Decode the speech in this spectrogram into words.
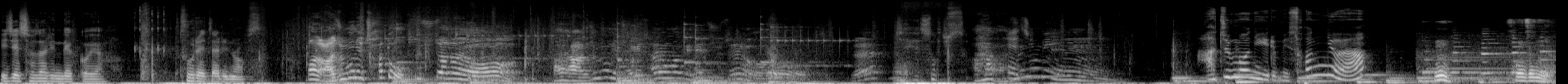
이제 저 자리는 내 거야. 둘의 자리는 없어. 아 아주머니 차도 없으시잖아요. 아 아주머니 저희 사용하게 해주세요. 네? 재수 없어. 아 아주머니. 아주머니 이름이 선녀야? 성선녀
